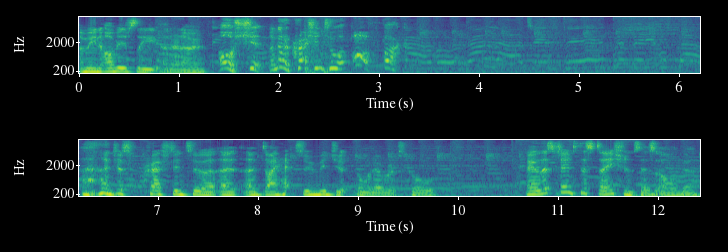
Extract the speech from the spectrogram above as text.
I mean, obviously, I don't know. Oh shit! I'm gonna crash into it. Oh fuck! I just crashed into a, a, a Daihatsu midget or whatever it's called. Hey, let's change the station, says Olga.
